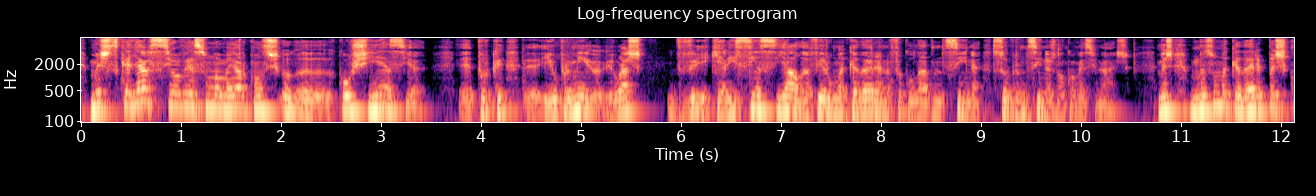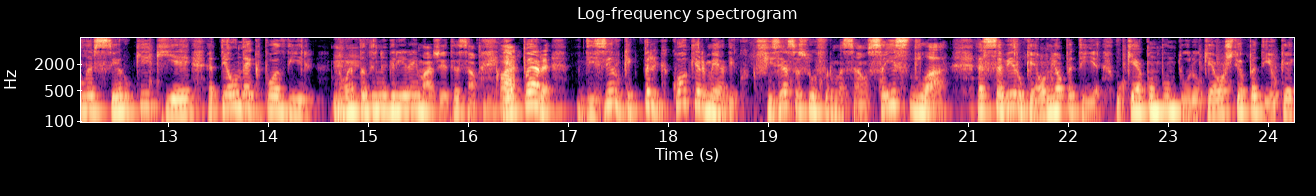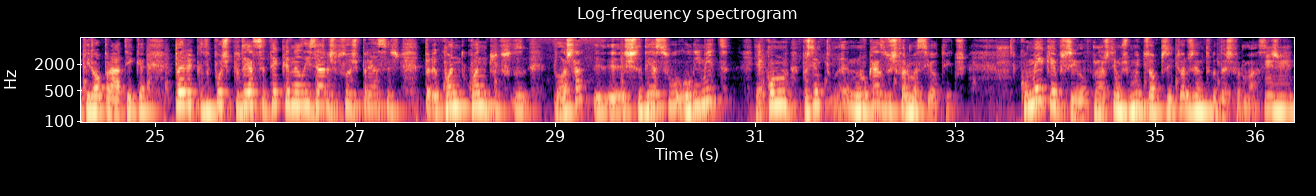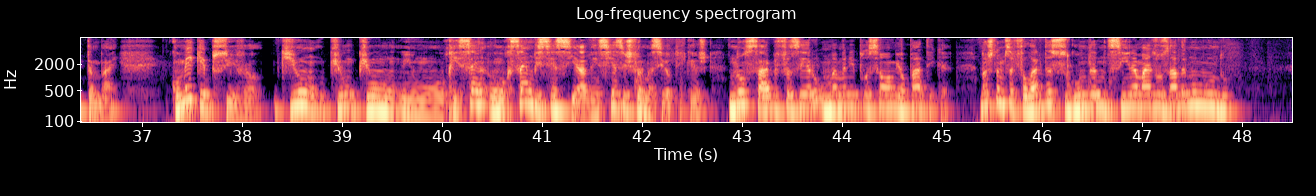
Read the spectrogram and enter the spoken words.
Mas se calhar se houvesse uma maior uh, consciência, eh, porque eh, eu, para mim, eu acho que era essencial haver uma cadeira na Faculdade de Medicina sobre medicinas não convencionais. Mas, mas uma cadeira para esclarecer o que é que é, até onde é que pode ir. Não é uhum. é para denegrir a imagem, atenção. É claro. É para dizer o que é, para que qualquer médico que fizesse a sua formação saísse de lá a saber o que é a homeopatia, o que é a acupuntura, o que é a osteopatia, o que é a quiroprática, para que depois pudesse até canalizar as pessoas para essas. Para quando, quando lá está, excedesse o limite. É como, por exemplo, no caso dos farmacêuticos. Como é que é possível, porque nós temos muitos opositores dentro das farmácias uhum. também, como é que é possível que um, que um, que um, um, um recém-licenciado em ciências farmacêuticas não saiba fazer uma manipulação homeopática? Nós estamos a falar da segunda medicina mais usada no mundo.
